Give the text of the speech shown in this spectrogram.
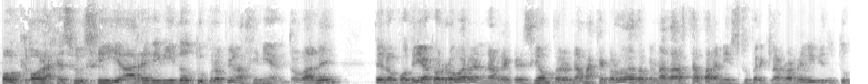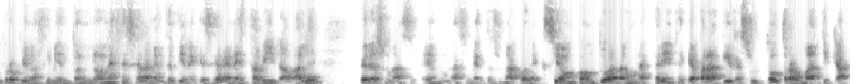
Hola Jesús, sí, ha revivido tu propio nacimiento, ¿vale? Te lo podría corroborar en una regresión, pero nada más que con los datos que me ha dado está para mí súper claro. Ha revivido tu propio nacimiento. No necesariamente tiene que ser en esta vida, ¿vale? Pero es, es un nacimiento, es una conexión con tu alma, es una experiencia que para ti resultó traumática.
